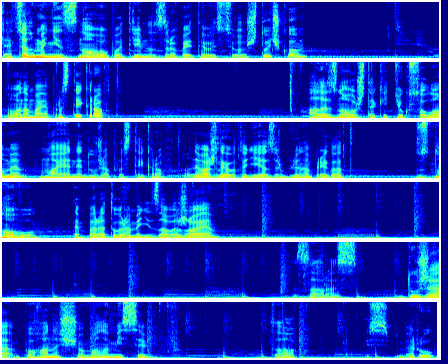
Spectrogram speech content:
Для цього мені знову потрібно зробити ось цю штучку. Ну, вона має простий крафт. Але знову ж таки, тюк соломи має не дуже простий крафт. Ну, неважливо, тоді я зроблю, наприклад, знову температура мені заважає. Зараз. Дуже погано, що мало місця. Так, ось беру,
